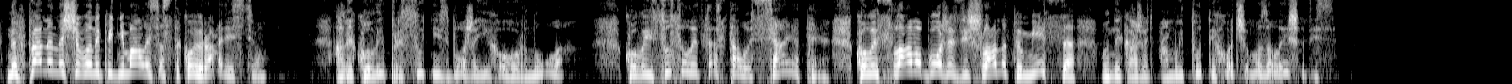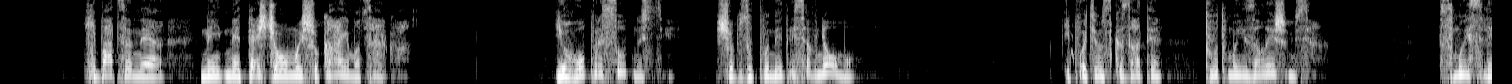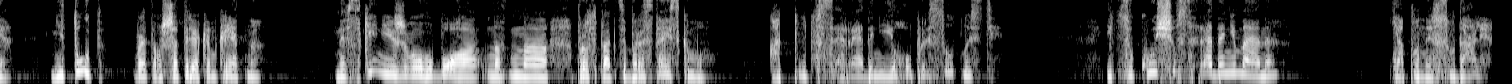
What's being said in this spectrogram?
Не впевнена, що вони піднімалися з такою радістю. Але коли присутність Божа їх огорнула, коли Ісуса лице стало сяяти, коли слава Божа зійшла на те місце, вони кажуть, а ми тут і хочемо залишитись. Хіба це не, не, не те, що ми шукаємо, церква? Його присутності, щоб зупинитися в ньому. І потім сказати, тут ми і залишимося. В смислі, не тут, в этом шатре конкретно, не в скині живого Бога на, на проспекті Берестейському, а тут всередині Його присутності. І цю кущу всередині мене я понесу далі.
